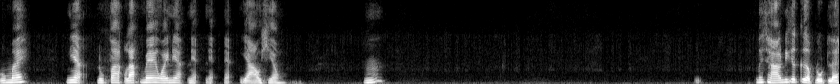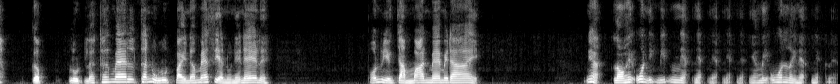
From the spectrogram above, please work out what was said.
รู้ไหม เนี่ย หนูฝากรักแม่ไว้เนี่ย เนี่ยเนี่ยเนี่ยยาวเชียวหืมเมื่อเช้านี้ก็เกือบหลุดแล้วเกือบหลุดแล้ว ถ้าแม่ถ้าหนูหลุดไปนะ แม่เสียหนูแน่ๆเลย เพราะหนูยังจำบ้านแม่ไม่ได้ เนี่ยรอให้อ้วนอีกนิดนึงเนี่ยเนี่ยเนี่ยเนี่ยเนี่ยยังไม่อ้วนเลยเนี่ยเนี่ยเนี่ย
